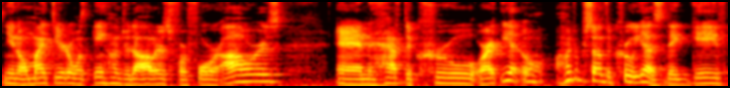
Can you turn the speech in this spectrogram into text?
You know, my theater was $800 for four hours and have the crew, or yeah, 100% of the crew, yes, they gave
